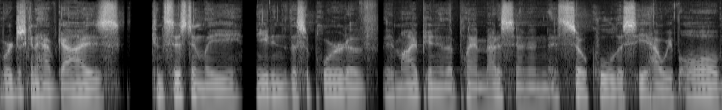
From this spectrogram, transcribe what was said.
we're just gonna have guys consistently needing the support of, in my opinion, the plant medicine. And it's so cool to see how we've all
